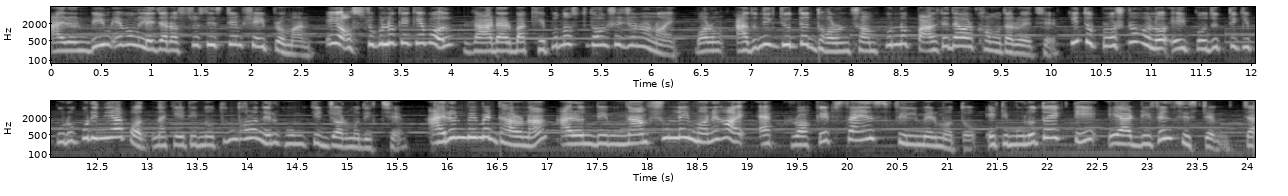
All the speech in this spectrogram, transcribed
আয়রন বিম এবং লেজার অস্ত্র সিস্টেম সেই প্রমাণ। এই অস্ত্রগুলোকে কেবল রাডার বা ক্ষেপণাস্ত্র ধ্বংসের জন্য নয়, বরং আধুনিক যুদ্ধের ধরন সম্পূর্ণ পাল্টে দেওয়ার ক্ষমতা রয়েছে। কিন্তু প্রশ্ন হলো, এই প্রযুক্তি কি পুরোপুরি নিরাপদ, নাকি এটি নতুন ধরনের হুমকির জন্ম দিচ্ছে? আয়রন বিমের ধারণা আয়রন বিম নাম শুনলেই মনে হয় এক রকেট সায়েন্স ফিল্মের মতো। এটি মূলত একটি এয়ার ডিফেন্স সিস্টেম যা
